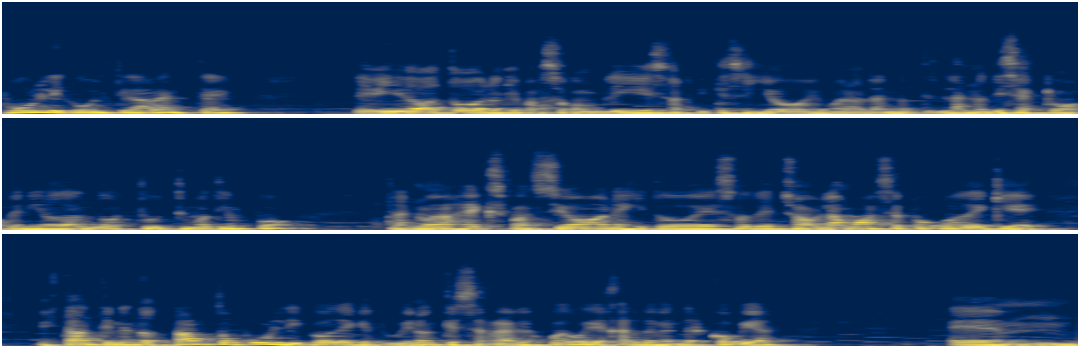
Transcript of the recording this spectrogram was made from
público últimamente, debido a todo lo que pasó con Blizzard y qué sé yo, y bueno, las, noticias que hemos venido dando este último tiempo, las nuevas expansiones y todo eso, de hecho hablamos hace poco de que estaban teniendo tanto público de que tuvieron que cerrar el juego y dejar de vender copias. Em,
